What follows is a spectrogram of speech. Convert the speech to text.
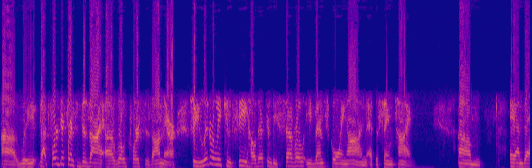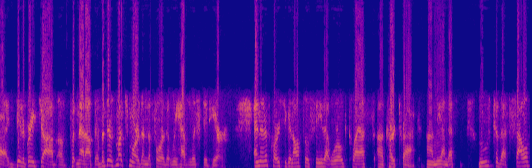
uh, we got four different design uh, road courses on there. So you literally can see how there can be several events going on at the same time um, and uh, did a great job of putting that out there. But there's much more than the four that we have listed here. And then, of course, you can also see that world class uh, cart track on the end. That's moved to the south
